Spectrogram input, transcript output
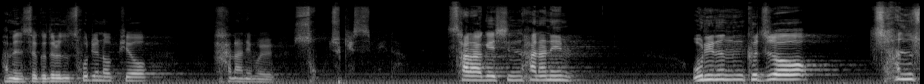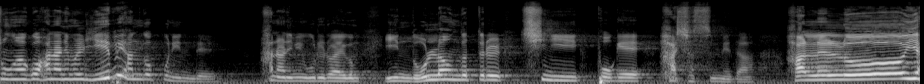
하면서 그들은 소리 높여 하나님을 송축했습니다. 살아계신 하나님, 우리는 그저 찬송하고 하나님을 예배한 것 뿐인데 하나님이 우리로 하여금 이 놀라운 것들을 친히 보게 하셨습니다. 할렐루야!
